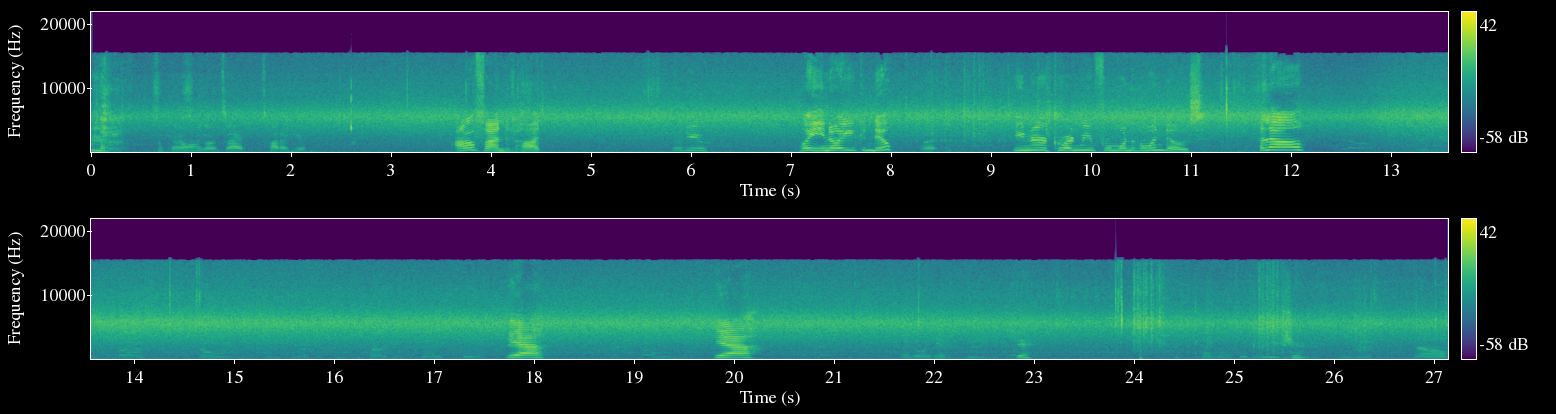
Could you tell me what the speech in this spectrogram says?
Okay, I want to go inside. It's hot out here. I don't find it hot. So do you? Wait, you know what you can do? What? You can record me from one of the windows. Hello. Hello. Are you, uh, going to the pizza party today at school? Yeah. Yeah. Can I go with you? Sure. Can I go with you? Sure. No.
